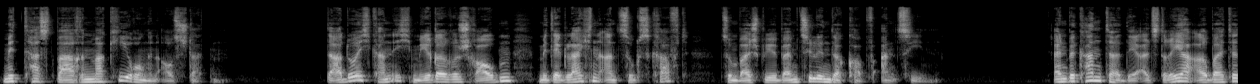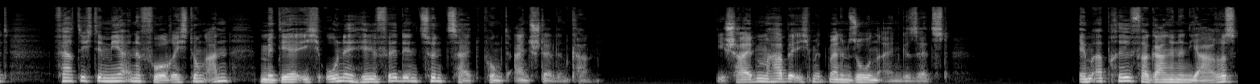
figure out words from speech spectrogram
mit tastbaren Markierungen ausstatten. Dadurch kann ich mehrere Schrauben mit der gleichen Anzugskraft, zum Beispiel beim Zylinderkopf, anziehen. Ein Bekannter, der als Dreher arbeitet, fertigte mir eine Vorrichtung an, mit der ich ohne Hilfe den Zündzeitpunkt einstellen kann. Die Scheiben habe ich mit meinem Sohn eingesetzt. Im April vergangenen Jahres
